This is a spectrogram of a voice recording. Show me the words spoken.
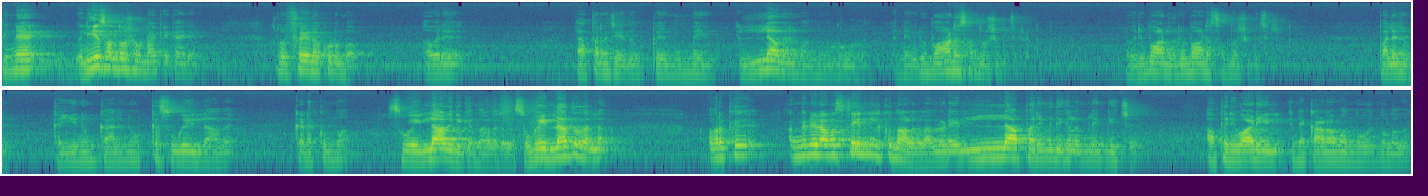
പിന്നെ വലിയ സന്തോഷം ഉണ്ടാക്കിയ കാര്യം റിഫയുടെ കുടുംബം. അവർ യാത്ര ചെയ്ത് ഉപ്പയും ഉമ്മയും എല്ലാവരും വന്നു എന്നുള്ളത് എന്നെ ഒരുപാട് സന്തോഷിപ്പിച്ചിട്ടുണ്ട്. ഒരുപാട് ഒരുപാട് സന്തോഷിപ്പിച്ചിട്ടുണ്ട്. പലരും കയ്യിനും കാലിനും ഒക്കെ സുഖമില്ലാതെ കിടക്കുന്ന സുഖമില്ലാതിരിക്കുന്ന ആളുകൾ. സുഖമില്ലാത്തതല്ല അവർക്ക് അങ്ങനെ ഒരു അവസ്ഥയിൽ നിൽക്കുന്ന ആളുകൾ. അവരുടെ എല്ലാ പരിമിതികളും ലംഘിച്ച് ആ പരിപാടിയിൽ എന്നെ കാണാൻ വന്നു എന്നുള്ളത്.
